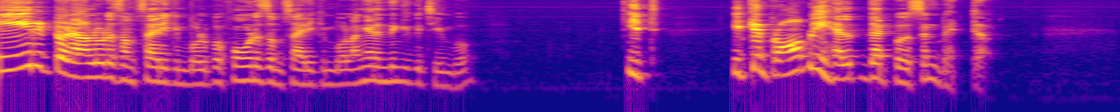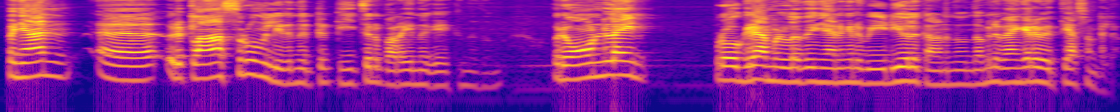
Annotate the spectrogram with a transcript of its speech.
നേരിട്ട് ഒരാളോട് സംസാരിക്കുമ്പോൾ ഇപ്പോൾ ഫോണ് സംസാരിക്കുമ്പോൾ അങ്ങനെ എന്തെങ്കിലുമൊക്കെ ചെയ്യുമ്പോൾ it it can probably help that person better ഇപ്പം ഞാൻ ഒരു ക്ലാസ് റൂമിൽ ഇരുന്നിട്ട് ടീച്ചർ പറയുന്നത് കേൾക്കുന്നതും ഒരു ഓൺലൈൻ പ്രോഗ്രാം ഉള്ളത് ഞാനിങ്ങനെ വീഡിയോയിൽ കാണുന്നതും തമ്മിൽ ഭയങ്കര വ്യത്യാസമുണ്ടല്ലോ.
